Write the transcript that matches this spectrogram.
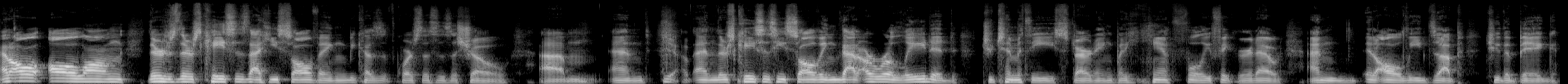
And all all along, there's there's cases that he's solving because, of course, this is a show. Um, and Yeah. and there's cases he's solving that are related to Timothy starting, but he can't fully figure it out. And it all leads leads up to the big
